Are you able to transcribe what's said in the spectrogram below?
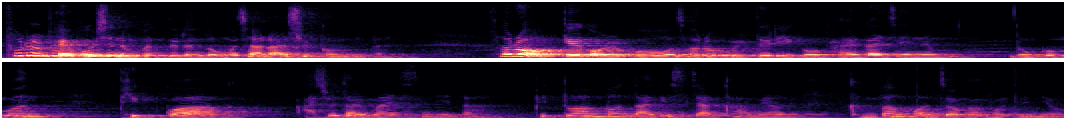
풀을 베보시는 분들은 너무 잘 아실 겁니다. 서로 어깨 걸고 서로 물들이고 밝아지는 녹음은 빛과 아주 닮아 있습니다. 빛도 한번 나기 시작하면 금방 번져가거든요.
